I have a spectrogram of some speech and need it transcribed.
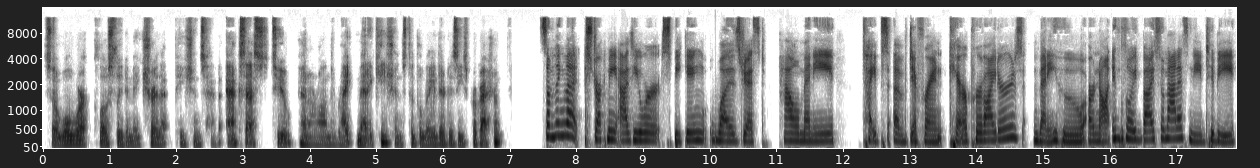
So we'll work closely to make sure that patients have access to and are on the right medications to delay their disease progression. Something that struck me as you were speaking was just how many types of different care providers. Many who are not employed by Somatus need to be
